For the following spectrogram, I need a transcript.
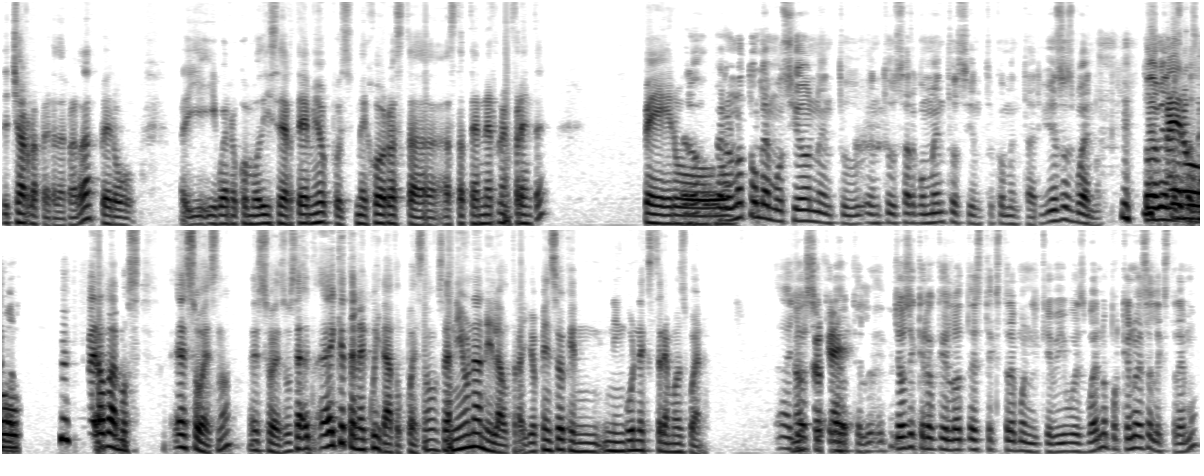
echarlo a perder, ¿verdad? Pero, y, bueno, como dice Artemio, pues mejor hasta, hasta tenerlo enfrente. Pero... pero... noto la emoción en, tu, en tus argumentos y en tu comentario. Y eso es bueno. Todavía pero, pero vamos, eso es, ¿no? Eso es. O sea, hay que tener cuidado, pues, ¿no? O sea, ni una ni la otra. Yo pienso que ningún extremo es bueno. Ah, yo, sí creo que... yo, sí creo que, el, este extremo en el que vivo es bueno. ¿Por qué no es el extremo?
